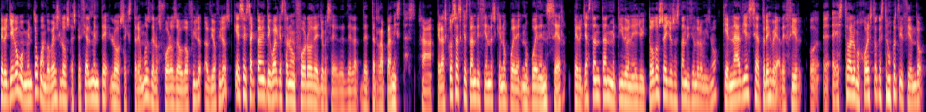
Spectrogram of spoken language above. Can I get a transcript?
Pero llega un momento cuando ves los, especialmente los extremos de los foros de audiófilos, que es exactamente igual que estar en un foro de, yo qué sé, de, terraplanistas. O sea, que las cosas que están diciendo es que no, puede, no pueden ser, pero ya están tan metidos en ello y todos ellos están diciendo lo mismo que nadie se atreve a decir oh, eh, esto, a lo mejor esto que estamos diciendo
